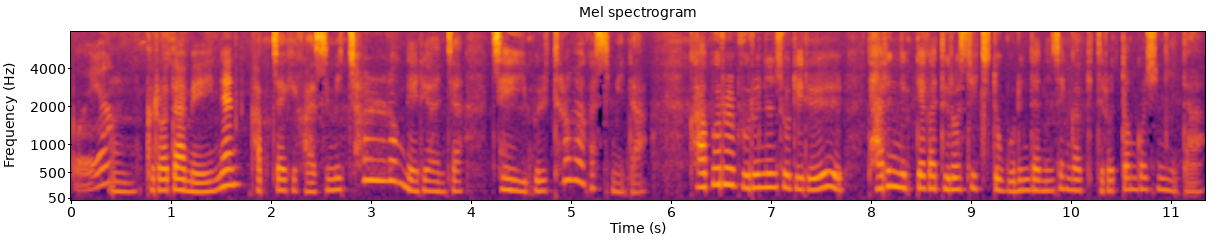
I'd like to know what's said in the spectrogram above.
보여? 음, 그러다 메이는 갑자기 가슴이 철렁 내려앉아 제 입을 틀어막았습니다. 가부를 부르는 소리를 다른 늑대가 들었을지도 모른다는 생각이 들었던 것입니다.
